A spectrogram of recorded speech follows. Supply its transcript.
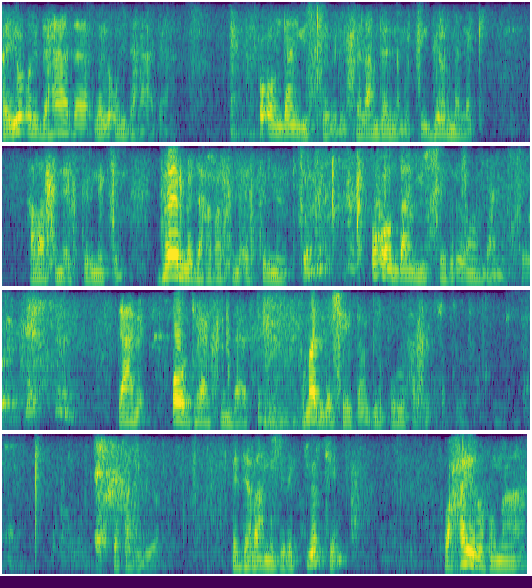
فَيُعْرِدَ هَذَا وَيُعْرِدَ هَذَا O ondan yüz çevirir, selam vermemek için, görmemek, havasını estirmek için, görmedi havasını estirmek için, o ondan yüz çevirir, o ondan yüz çevirir. Yani o gelsin dersin. Buna bile şeytan bir gurur haset sokuyor. Sokabiliyor. Ve devam ederek diyor ki ve hayruhuma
